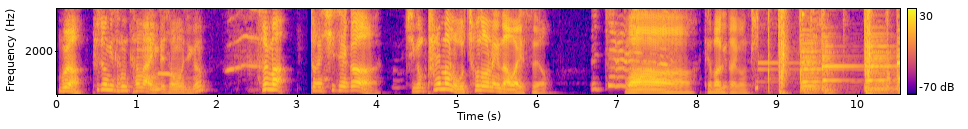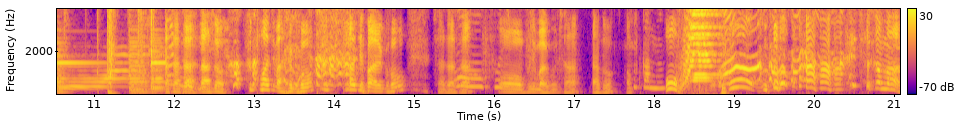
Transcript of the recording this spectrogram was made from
뭐야 표정이 장- 장난 아닌데 정우 지금? 설마 저런 시세가 지금 85,000원에 나와 있어요 와 대박이다 이건 자자 나도 스포하지 말고 스포하지 말고 자자자 오, 보지. 어 보지 말고 자 나도 어. 색감은 오! 오! 잠깐만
